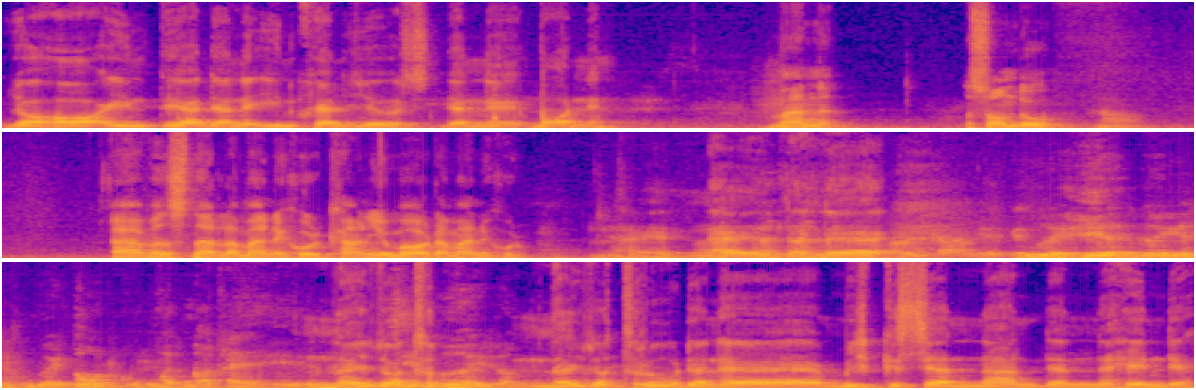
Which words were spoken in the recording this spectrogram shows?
jag har inte den ingenjörs, den barnen. Men Sondo, även snälla människor kan ju mörda människor. Nej, den có thể Nej, jag, giết tr- người được. nej, jag tror den här mycket sällan den händer.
